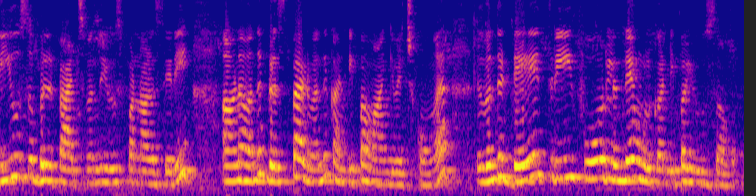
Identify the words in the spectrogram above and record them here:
ரீயூசபிள் பேட்ஸ் வந்து யூஸ் பண்ணாலும் சரி ஆனா வந்து பிரஸ்ட் பேட் வந்து கண்டிப்பா வாங்கி வச்சுக்கோங்க. இது வந்து டே த்ரீ ஃபோர்ல இருந்தே உங்களுக்கு கண்டிப்பா யூஸ் ஆகும்.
